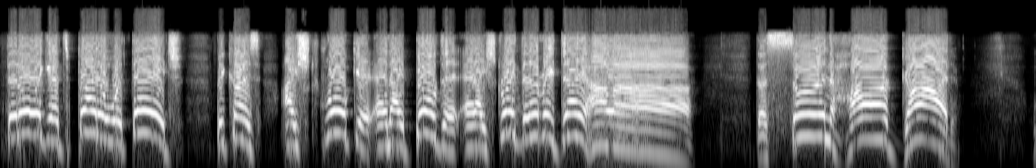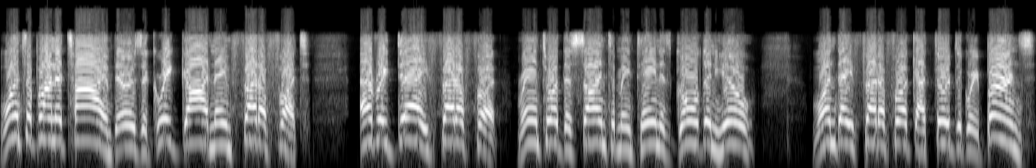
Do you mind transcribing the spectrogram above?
that only gets better with age because I stroke it and I build it and I strengthen every day. Holla! The Sun Hog God. Once upon a time, there was a Greek god named Fetafoot. Every day, Fetafoot ran toward the sun to maintain his golden hue. One day, Fetafoot got third degree burns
